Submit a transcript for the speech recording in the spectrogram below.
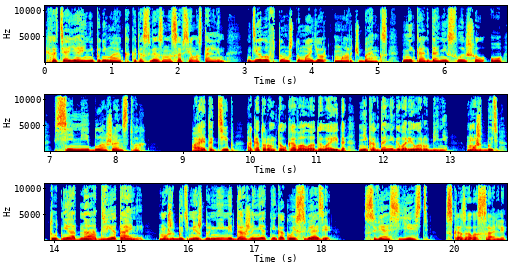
Хотя я и не понимаю, как это связано со всем остальным. Дело в том, что майор Марч Бэнкс никогда не слышал о семи блаженствах. А этот тип, о котором толковала Аделаида, никогда не говорил о Рубине. Может быть, тут не одна, а две тайны. Может быть, между ними даже нет никакой связи. «Связь есть», — сказала Салли.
